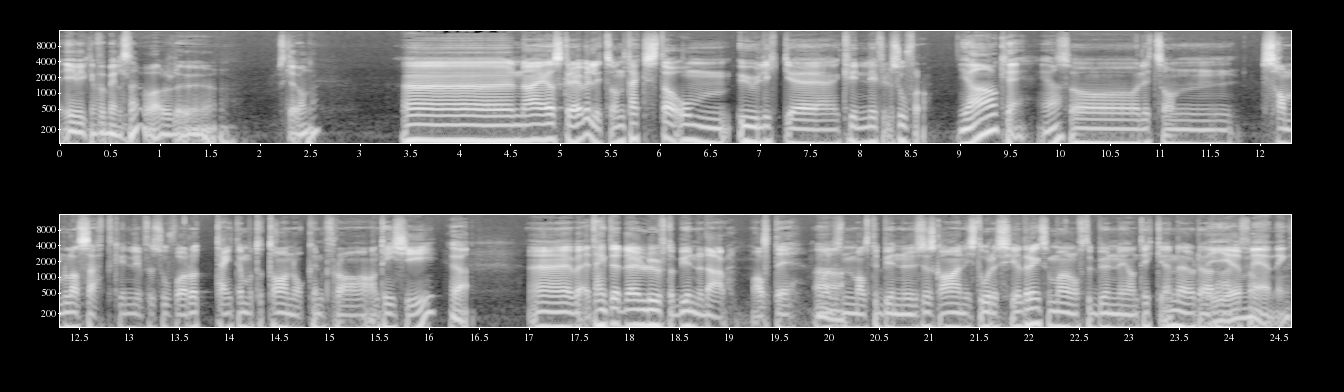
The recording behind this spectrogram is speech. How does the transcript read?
I hvilken forbindelse var det du skrev om det? Eh, nei, jeg har skrevet litt sånn tekster om ulike kvinnelige filosofer. da. Ja, ok. Ja. Så litt sånn samla sett kvinnelige filosofer. Da tenkte jeg måtte ta noen fra Antichi. ja. Uh, jeg tenkte det er lurt å begynne der, alltid. Man Ja. liksom alltid begynner, Hvis jeg skal ha en historisk skildring, så må man ofte begynne i antikken. Det Det gir mening.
